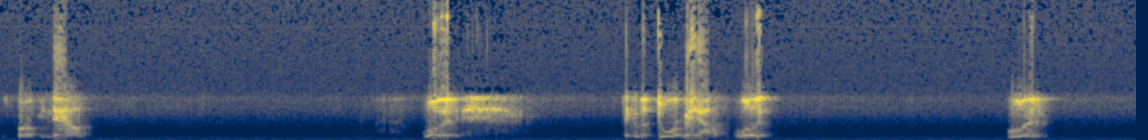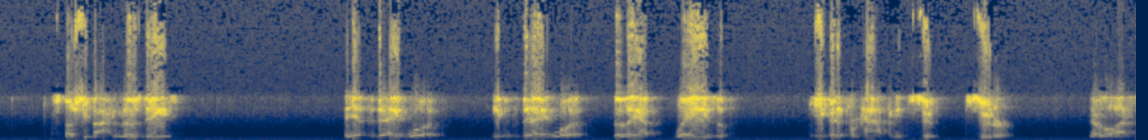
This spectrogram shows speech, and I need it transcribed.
is broken down. Wood. Think of a door made out of wood. Wood, especially back in those days. And yet today, wood. Even today, wood. Though they have ways of keeping it from happening so- sooner, nevertheless,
